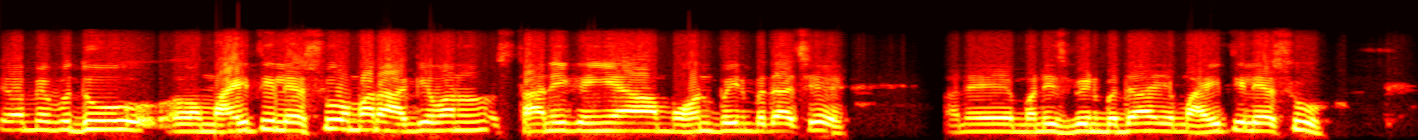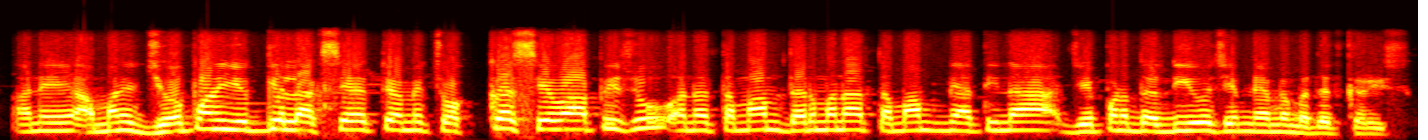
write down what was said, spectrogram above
તો અમે બધું માહિતી લેશું. અમારા આગેવાન સ્થાનિક અહીંયા મોહનભાઈ બધા છે અને મનીષભાઈ બધા એ માહિતી લેશું. અને અમને જો પણ યોગ્ય લાગશે તો અમે ચોક્કસ સેવા આપીશું અને તમામ ધર્મના, તમામ જ્ઞાતિના જે પણ દર્દીઓ છે એમને અમે મદદ કરીશું.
